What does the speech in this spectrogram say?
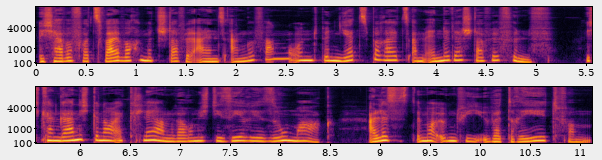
Ich habe vor zwei Wochen mit Staffel 1 angefangen und bin jetzt bereits am Ende der Staffel 5. Ich kann gar nicht genau erklären, warum ich die Serie so mag. Alles ist immer irgendwie überdreht, vom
